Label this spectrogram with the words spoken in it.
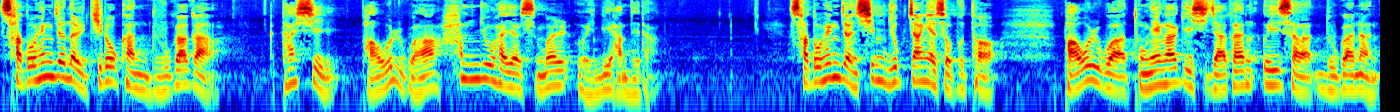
사도행전을 기록한 누가가 다시 바울과 합류하였음을 의미합니다. 사도행전 16장에서부터 바울과 동행하기 시작한 의사 누가는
